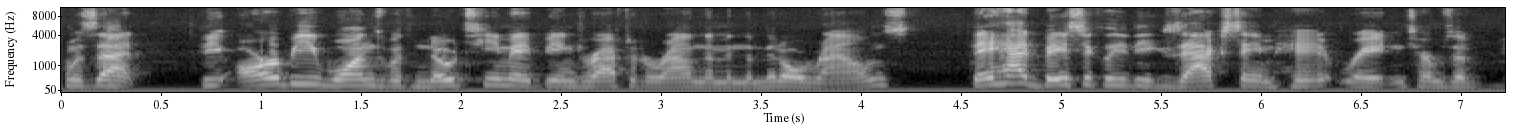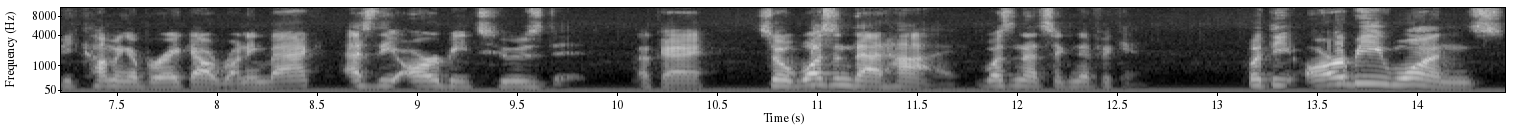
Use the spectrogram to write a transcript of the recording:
was that the RB ones with no teammate being drafted around them in the middle rounds, they had basically the exact same hit rate in terms of becoming a breakout running back as the RB twos did. Okay, so it wasn't that high, it wasn't that significant. But the RB ones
